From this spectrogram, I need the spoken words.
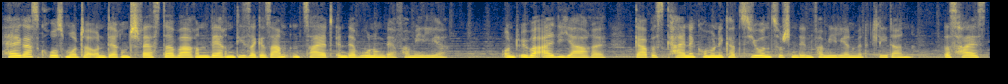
Helgas Großmutter und deren Schwester waren während dieser gesamten Zeit in der Wohnung der Familie. Und über all die Jahre gab es keine Kommunikation zwischen den Familienmitgliedern. Das heißt,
